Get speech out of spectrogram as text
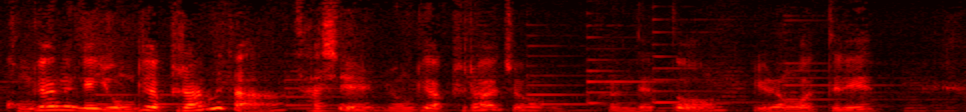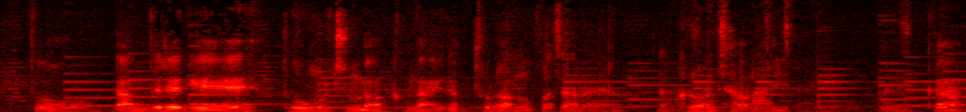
공개하는 게 용기가 필요합니다. 사실 용기가 필요하죠. 그런데 또 이런 것들이 또 남들에게 도움을 준 만큼 나에게 돌아오는 거잖아요. 그런 차원이. 그러니까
